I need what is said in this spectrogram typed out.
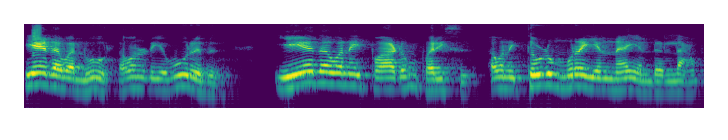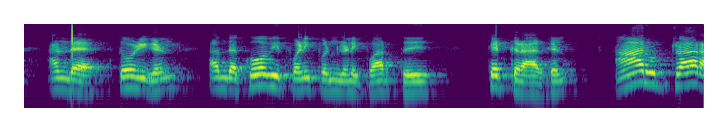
ஏதவன் ஊர் அவனுடைய ஊர் எது? ஏதவனை பாடும் பரிசு அவனை தொழும் முறை என்ன என்றெல்லாம் அந்த தோழிகள் அந்த கோவில் பணிப்பெண்களை பார்த்து கேட்கிறார்கள். ஆறுற்றார்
